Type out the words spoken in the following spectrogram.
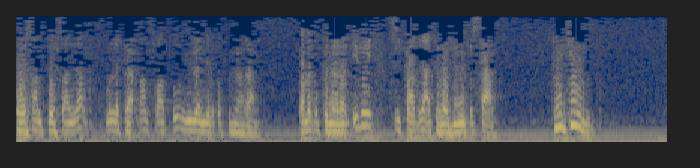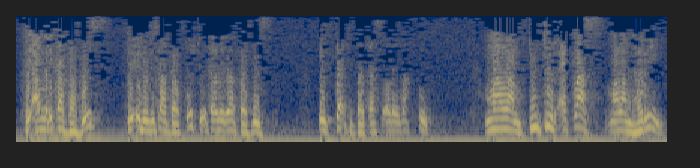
bosan-bosannya menegakkan suatu nilai-nilai kebenaran. Karena kebenaran ini sifatnya adalah universal. Jujur. Di Amerika bagus di Indonesia bagus di Italia bagus tidak dibatasi oleh waktu malam jujur ikhlas malam hari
